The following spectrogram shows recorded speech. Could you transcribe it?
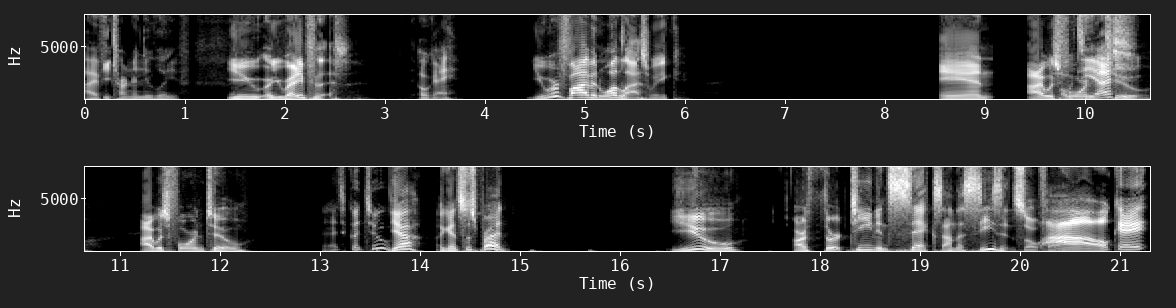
I've turned a new leaf. You are you ready for this? Okay. You were five and one last week, and I was four and two. I was four and two. That's good too. Yeah, against the spread. You are 13 and 6 on the season so far. Wow. Okay.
